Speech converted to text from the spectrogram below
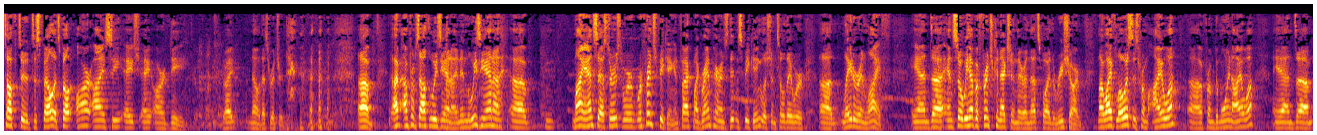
tough to, to spell. It's spelled R-I-C-H-A-R-D. Right? No, that's Richard. um, I'm, I'm, from South Louisiana, and in Louisiana, uh, my ancestors were, were French speaking. In fact, my grandparents didn't speak English until they were uh, later in life. And, uh, and so we have a French connection there, and that's why the Richard. My wife Lois is from Iowa, uh, from Des Moines, Iowa. And, um,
